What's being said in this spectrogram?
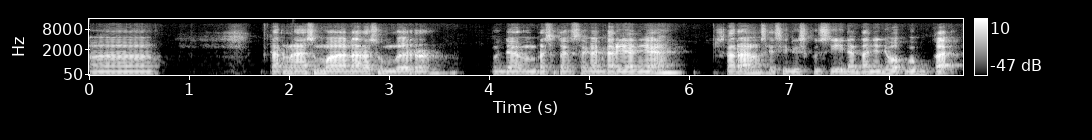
uh, karena semua narasumber udah mempresentasikan karyanya sekarang sesi diskusi dan tanya jawab gue buka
